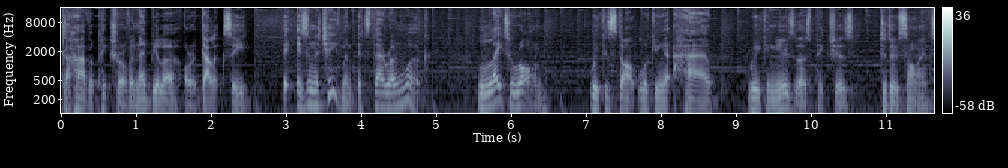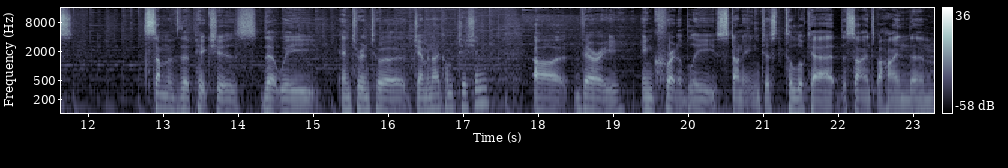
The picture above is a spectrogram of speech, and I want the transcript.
to have a picture of a nebula or a galaxy is an achievement. It's their own work. Later on, we can start looking at how we can use those pictures to do science. Some of the pictures that we enter into a Gemini competition are very incredibly stunning just to look at the science behind them.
